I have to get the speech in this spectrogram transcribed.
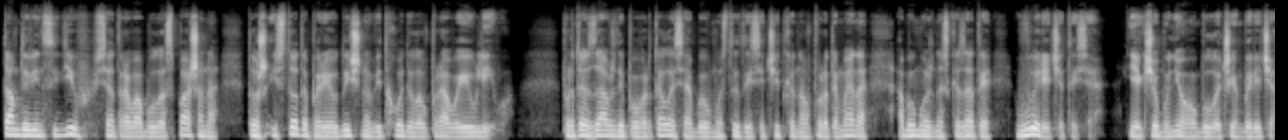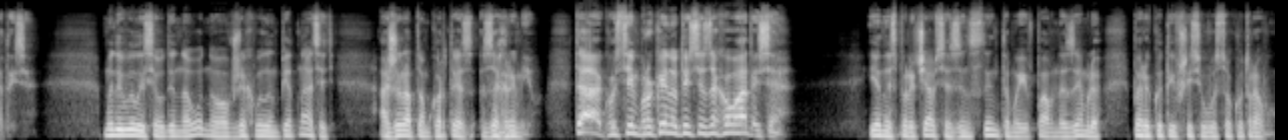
Там, де він сидів, вся трава була спашена, тож істота періодично відходила вправо і вліво. Проте завжди поверталася, аби вмоститися чітко навпроти мене, аби, можна сказати, вирічитися, якщо б у нього було чим вирічатися. Ми дивилися один на одного вже хвилин 15, аж раптом Кортез загримів. Так, усім прокинутися, заховатися. Я не сперечався з інстинктами і впав на землю, перекотившись у високу траву.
